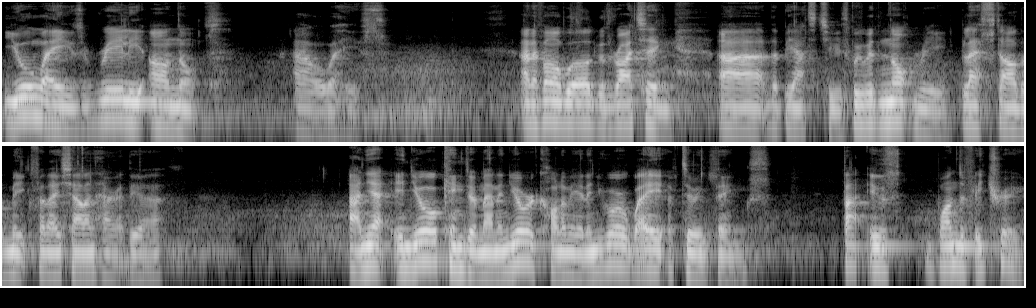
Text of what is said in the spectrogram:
your ways really are not our ways. And if our world was writing uh, the Beatitudes, we would not read, Blessed are the meek, for they shall inherit the earth. And yet, in your kingdom and in your economy and in your way of doing things, that is wonderfully true.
